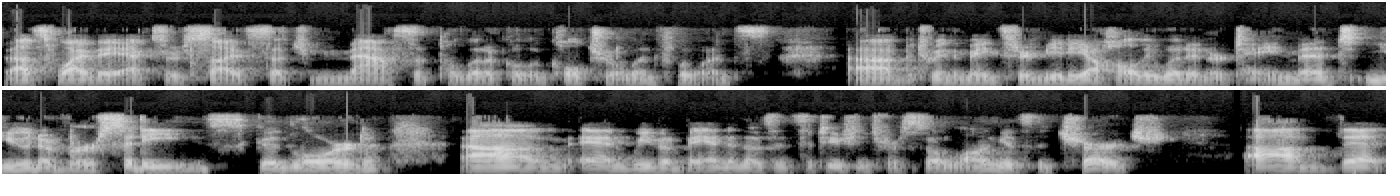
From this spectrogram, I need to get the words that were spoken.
That's why they exercise such massive political and cultural influence uh, between the mainstream media, Hollywood entertainment, universities, good Lord. Um, and we've abandoned those institutions for so long as the church. Um, that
